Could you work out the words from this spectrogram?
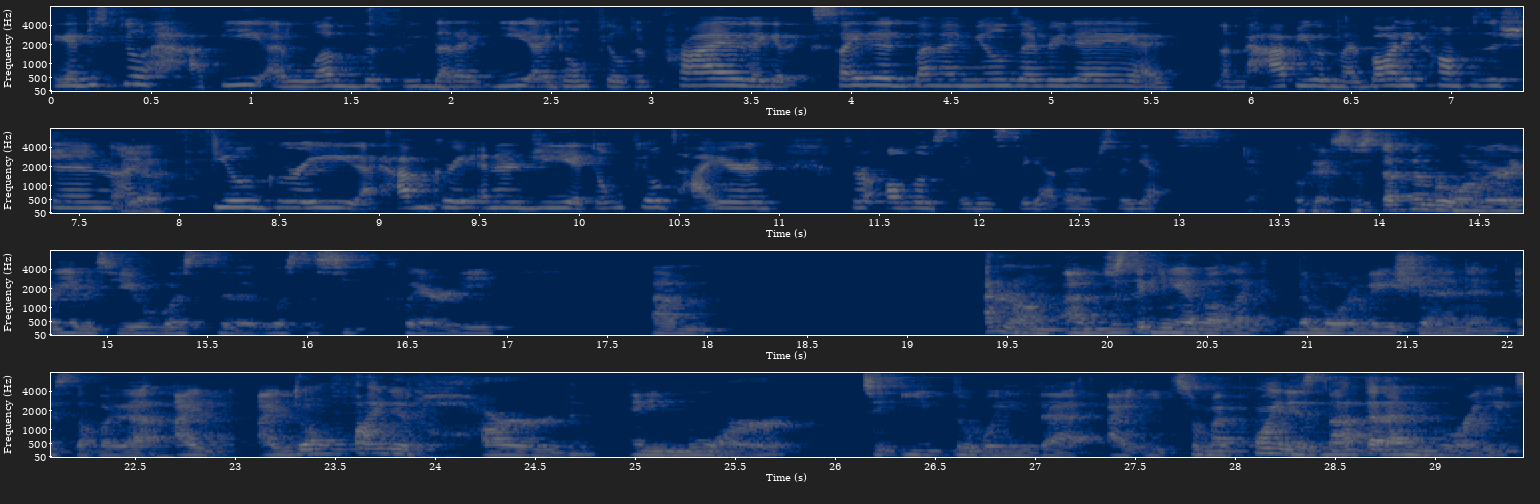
like I just feel happy. I love the food that I eat. I don't feel deprived. I get excited by my meals every day. I, I'm happy with my body composition. I feel great. I have great energy. I don't feel tired. So all those things together. So yes. yeah? Okay. So step number one, we already gave it to you, was to was to seek clarity. Um, I don't know. I'm, I'm just thinking about like the motivation and, and stuff like that. I I don't find it hard anymore to eat the way that I eat. So my point is not that I'm great.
